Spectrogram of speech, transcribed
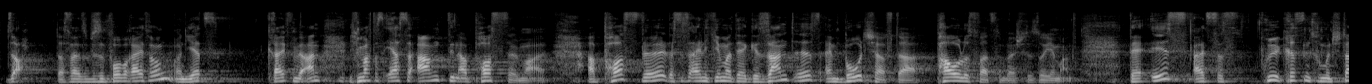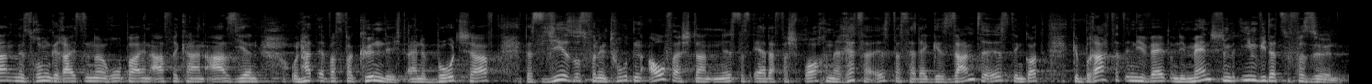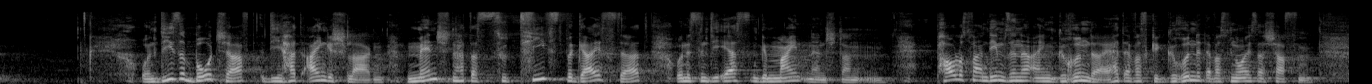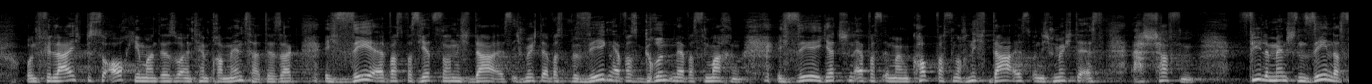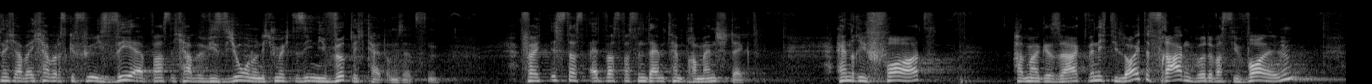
So, das war also ein bisschen Vorbereitung. Und jetzt greifen wir an. Ich mache das erste Amt, den Apostel mal. Apostel, das ist eigentlich jemand, der gesandt ist, ein Botschafter. Paulus war zum Beispiel so jemand. Der ist, als das frühe Christentum entstanden ist, rumgereist in Europa, in Afrika, in Asien und hat etwas verkündigt, eine Botschaft, dass Jesus von den Toten auferstanden ist, dass er der versprochene Retter ist, dass er der Gesandte ist, den Gott gebracht hat in die Welt, um die Menschen mit ihm wieder zu versöhnen. Und diese Botschaft, die hat eingeschlagen. Menschen hat das zutiefst begeistert und es sind die ersten Gemeinden entstanden. Paulus war in dem Sinne ein Gründer. Er hat etwas gegründet, etwas Neues erschaffen. Und vielleicht bist du auch jemand, der so ein Temperament hat, der sagt, ich sehe etwas, was jetzt noch nicht da ist. Ich möchte etwas bewegen, etwas gründen, etwas machen. Ich sehe jetzt schon etwas in meinem Kopf, was noch nicht da ist und ich möchte es erschaffen. Viele Menschen sehen das nicht, aber ich habe das Gefühl, ich sehe etwas, ich habe Visionen und ich möchte sie in die Wirklichkeit umsetzen. Vielleicht ist das etwas, was in deinem Temperament steckt. Henry Ford hat mal gesagt, wenn ich die Leute fragen würde, was sie wollen,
